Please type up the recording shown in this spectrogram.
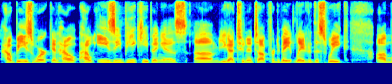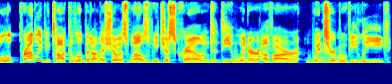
how bees work and how how easy beekeeping is, um, you got to tune it Up for Debate later this week. Um, we'll probably be talking a little bit on the show as well as we just crowned the winner of our Winter Movie League.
